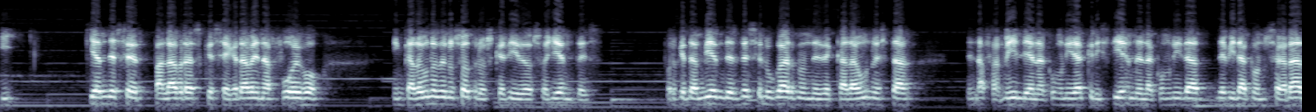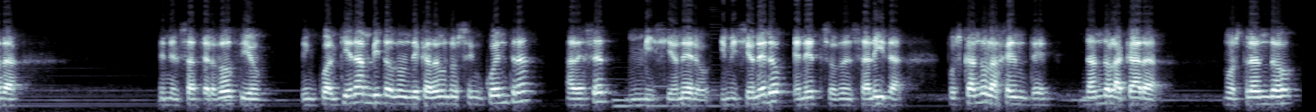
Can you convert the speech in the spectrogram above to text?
Y que han de ser palabras que se graben a fuego en cada uno de nosotros, queridos oyentes, porque también desde ese lugar donde de cada uno está, en la familia, en la comunidad cristiana, en la comunidad de vida consagrada, en el sacerdocio, en cualquier ámbito donde cada uno se encuentra, ha de ser misionero, y misionero en éxodo, en salida, buscando la gente, dando la cara, mostrando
